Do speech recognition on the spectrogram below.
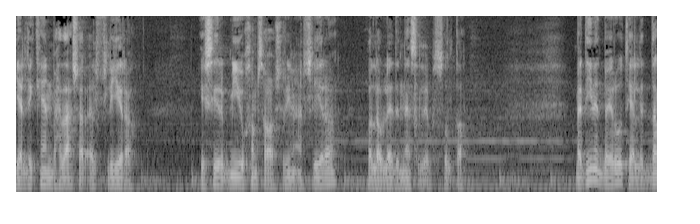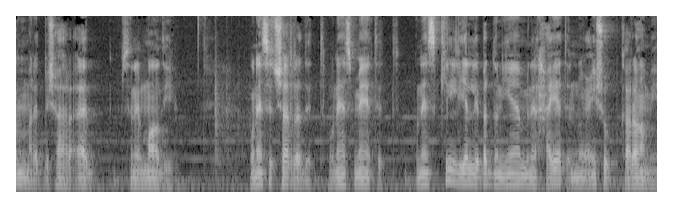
يلي كان ب 11 ألف ليرة يصير ب 125 ألف ليرة ولا أولاد الناس اللي بالسلطة؟ مدينة بيروت يلي تدمرت بشهر آب السنة الماضية وناس تشردت وناس ماتت وناس كل يلي بدهم إياه من الحياة إنه يعيشوا بكرامة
